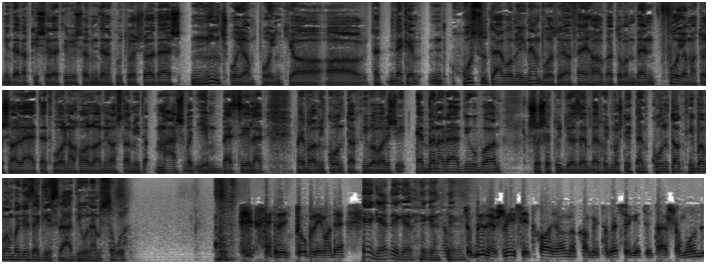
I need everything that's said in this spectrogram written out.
minden nap kísérleti műsor, minden nap utolsó adás, nincs olyan pontja, a, tehát nekem hosszú távon még nem volt olyan fejhallgató, amiben folyamatosan lehetett volna hallani azt, amit más vagy én beszélek, mert valami kontakthiba van, és ebben a rádióban sose tudja az ember, hogy most éppen kontakthiba van, vagy az egész rádió nem szól. Ez egy probléma, de... Igen, igen, igen. igen. Csak bizonyos részét hallja annak, amit a beszélgető társa mond,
